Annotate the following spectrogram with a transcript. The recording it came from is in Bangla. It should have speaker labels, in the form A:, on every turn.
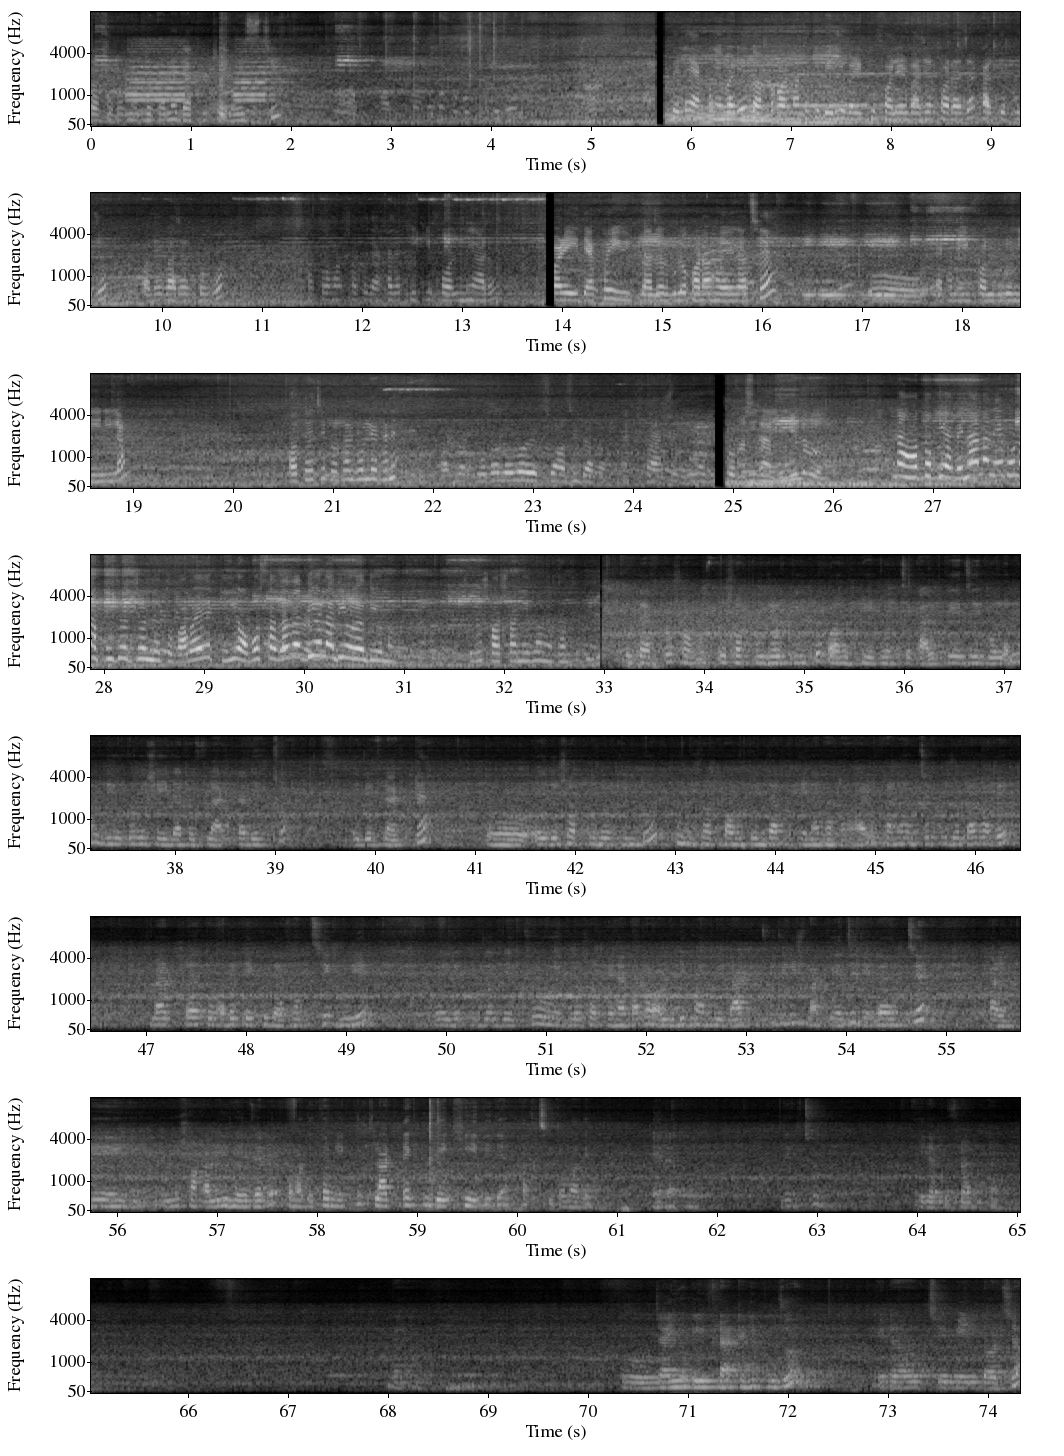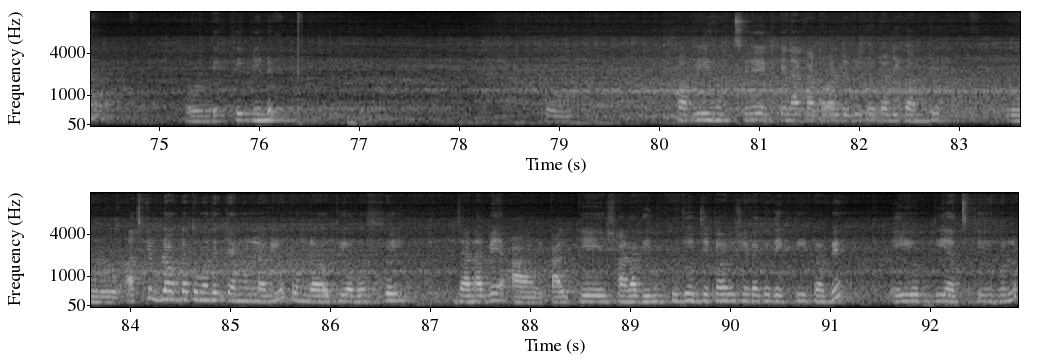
A: দশকর্মার দোকানে দেখো চলে এসেছি। পেলে এখন এবারে দশকর্মা থেকে বেরিয়ে এবার একটু ফলের বাজার করা যাক কালকে পুজো ফলের বাজার করব। তো আমার সাথে দেখা যাক কী কী ফল নিয়ে আরও এবার এই দেখো এই বাজারগুলো করা হয়ে গেছে। তো এখন এই ফলগুলো নিয়ে নিলাম। কত হয়েছে টোটাল বললে এখানে?
B: আপনার টোটাল হলো একশো আশি টাকা।
A: একশো আশি। না, অত কি হবে? না না, নেব না পুজোর জন্য তো। বাবা, এ কী অবস্থা? দাদা, দিও না দিও না দিও না। শুধু শশা নিলাম এখান থেকে। তো দেখো, সমস্ত সব পুজোর কিন্তু কমপ্লিট হচ্ছে। কালকে যে বললাম না ডিউ করে সেই দেখো ফ্ল্যাটটা দেখছ? এই যে ফ্ল্যাটটা তো এই যে সব পুজোর কিন্তু সব কমপ্লিট দেখো, কেনাকাটা। আর এখানে হচ্ছে পুজোটা হবে। ফ্ল্যাটটা তোমাদেরকে একটু দেখাচ্ছি ঘুরিয়ে তো এই যে পুজো দেখছ, এগুলো সব কেনাকাটা অলরেডি কমপ্লিট আর কিছু জিনিস বাকি আছে, যেটা হচ্ছে কালকে সকালেই হয়ে যাবে। তোমাদেরকে আমি একটু ফ্ল্যাটটা একটু দেখিয়ে দিই, দেখাচ্ছি তোমাদের। এ দেখো, দেখছ? এই দেখো ফ্ল্যাটটা। দেখো। তো যাই হোক, এই ফ্ল্যাটেরই পুজো। এটা হচ্ছে মেন দরজা। তো দেখতেই পেলে। তো সবই হচ্ছে কেনাকাটা অলরেডি টোটালি কমপ্লিট তো আজকের ব্লগটা তোমাদের কেমন লাগল তোমরা অতি অবশ্যই জানাবে। আর কালকে সারাদিন পুজোর যেটা হবে সেটা তো দেখতেই পাবে। এই অবধি আজকে হলো।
